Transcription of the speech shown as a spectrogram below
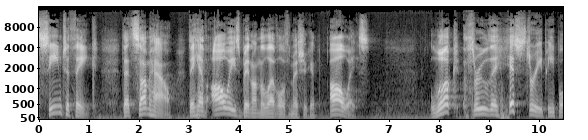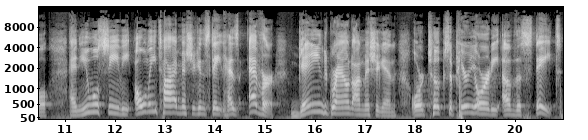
seem to think that somehow they have always been on the level of Michigan. Always. Look through the history, people, and you will see the only time Michigan State has ever gained ground on Michigan or took superiority of the state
